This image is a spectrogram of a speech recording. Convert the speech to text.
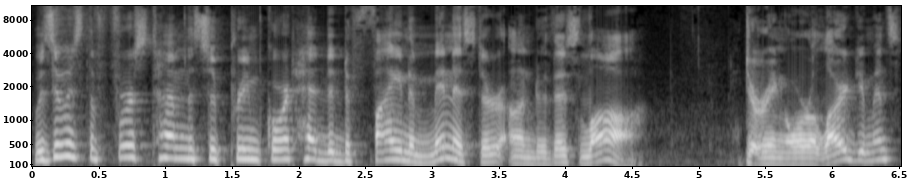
was it was the first time the Supreme Court had to define a minister under this law. During oral arguments,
